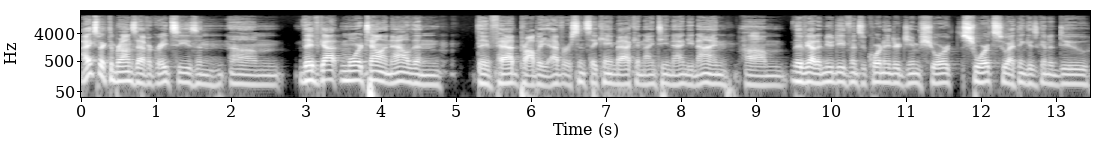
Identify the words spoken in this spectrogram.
I expect the Browns to have a great season. Um, they've got more talent now than they've had probably ever since they came back in 1999. Um, they've got a new defensive coordinator, Jim Short, Schwartz, who I think is going to do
